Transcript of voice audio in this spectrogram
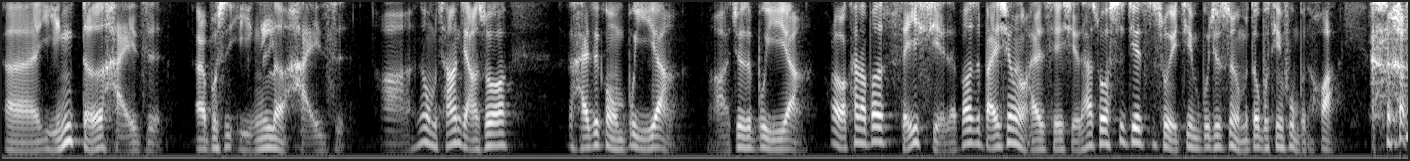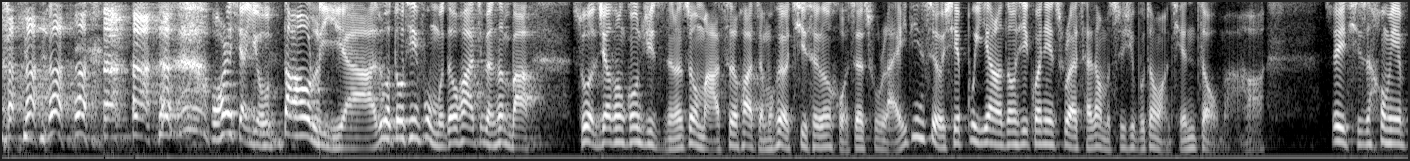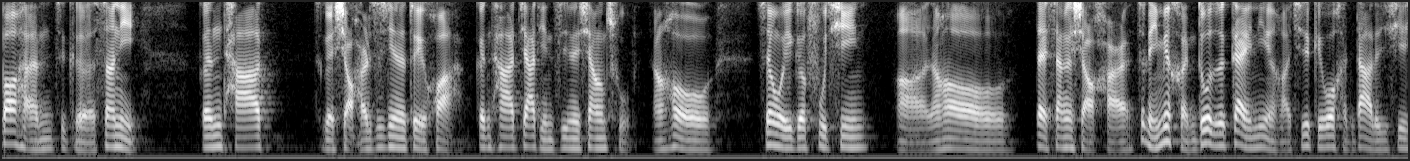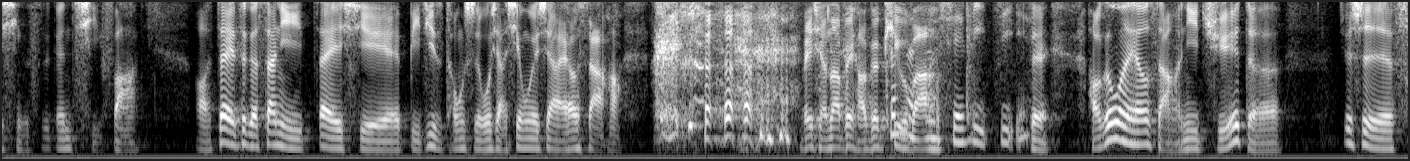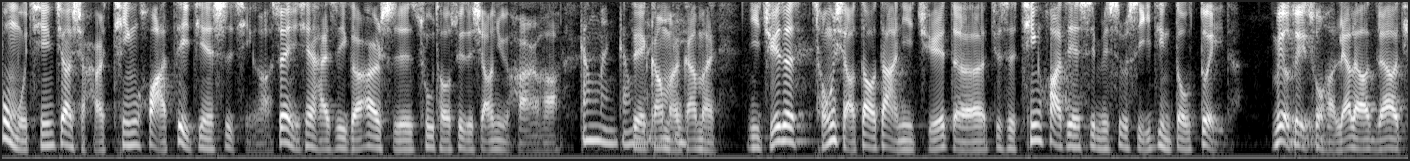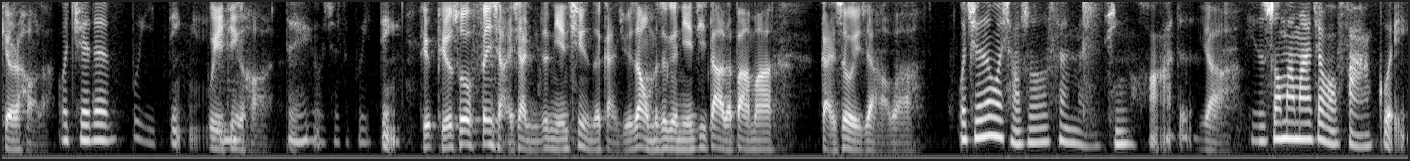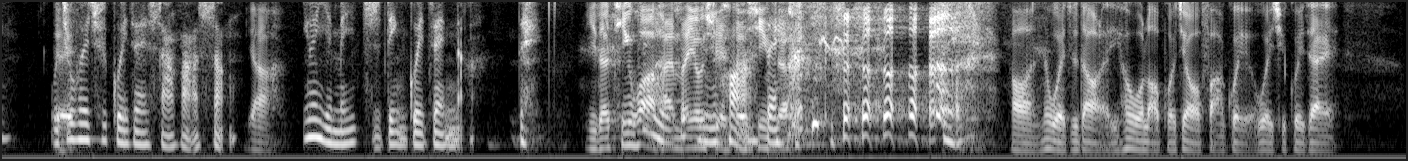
呃赢得孩子，而不是赢了孩子啊。那我们常常讲说这个孩子跟我们不一样啊，就是不一样。后来我看到不知道是谁写的，不知道是白先勇还是谁写的。他说：“世界之所以进步，就是我们都不听父母的话。”我后来想，有道理呀、如果都听父母的话，基本上把所有的交通工具只能坐马车的话，怎么会有汽车跟火车出来？一定是有一些不一样的东西观念出来，才让我们持续不断往前走嘛，哈。所以其实后面包含这个 Sunny 跟他这个小孩之间的对话，跟他家庭之间的相处，然后身为一个父亲。啊，然后带三个小孩，这里面很多的概念哈，其实给我很大的一些醒思跟启发。哦，在这个 Sunny 在写笔记的同时，我想先问一下 Elsa 哈，没想到被好哥 Q 吧？写笔记。对，好哥问 Elsa，你觉得就是父母亲叫小孩听话这件事情啊？虽然你现在还是一个二十出头岁的小女孩哈，刚满刚满，对，刚满刚满。你觉得从小到大，你觉得就是听话这件事情是不是一定都对的？没有对错哈，聊聊聊聊天儿好了。我觉得不一定哎，不一定哈。对，我觉得不一定。比比如说，分享一下你的年轻人的感觉，让我们这个年纪大的爸妈感受一下，好不好？我觉得我小时候算蛮听话的呀。比如说妈妈叫我罚跪，我就会去跪在沙发上呀，因为也没指定跪在哪。对。你的听话还蛮有选择性的，哦，那我也知道了。以后我老婆叫我罚跪，我也去跪在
